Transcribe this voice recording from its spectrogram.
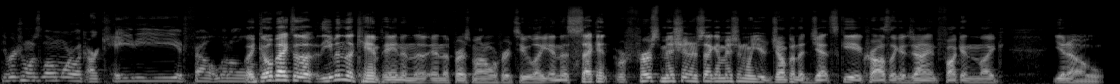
the original was a little more like arcadey. It felt a little Like go back to the even the campaign in the in the first Modern Warfare 2, like in the second or first mission or second mission where you're jumping a jet ski across like a giant fucking like you know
